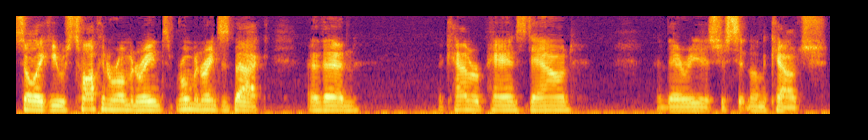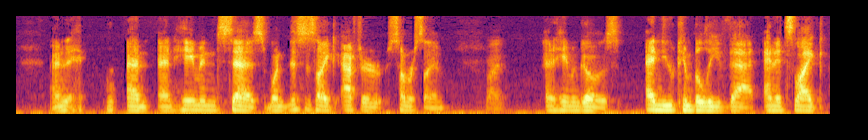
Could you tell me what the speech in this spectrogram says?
So like he was talking to Roman Reigns. Roman Reigns is back, and then the camera pans down, and there he is, just sitting on the couch, and and and Heyman says when this is like after SummerSlam, Right. and Heyman goes, and you can believe that, and it's like,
